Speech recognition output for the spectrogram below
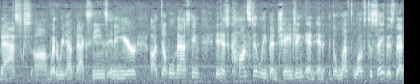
masks, um, whether we'd have vaccines in a year, uh, double masking. It has constantly been changing, and, and the left loves to say this that,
